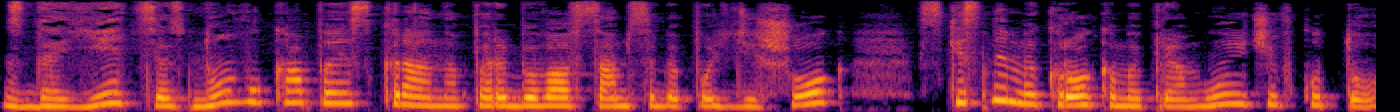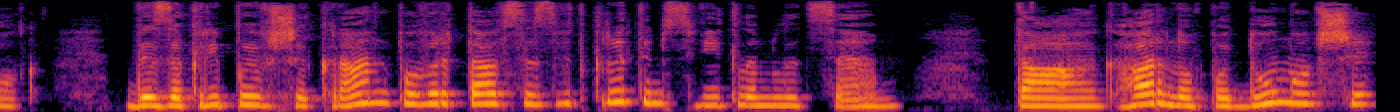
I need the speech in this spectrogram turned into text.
Здається, знову капає з крана, перебивав сам себе польдішок, з кисними кроками прямуючи в куток, де, закріпивши кран, повертався з відкритим світлим лицем. Так, гарно подумавши,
